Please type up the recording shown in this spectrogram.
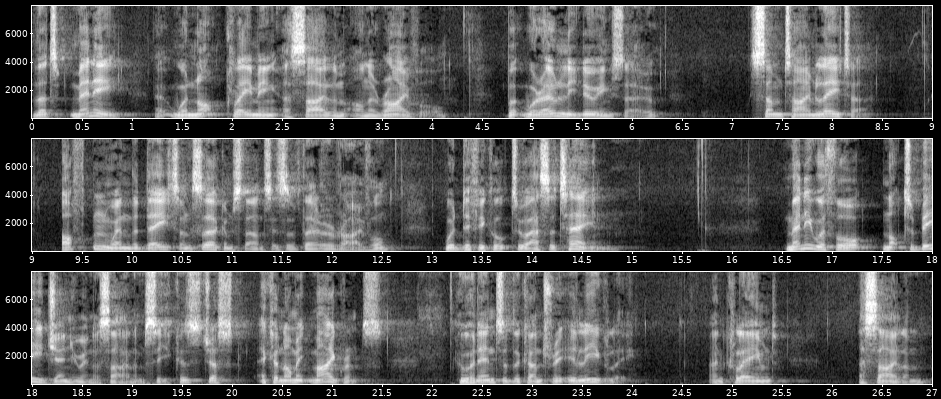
that many uh, were not claiming asylum on arrival, but were only doing so some time later, often when the date and circumstances of their arrival were difficult to ascertain. Many were thought not to be genuine asylum seekers, just economic migrants who had entered the country illegally and claimed asylum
